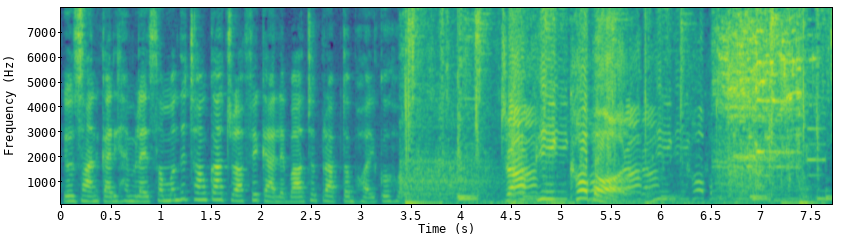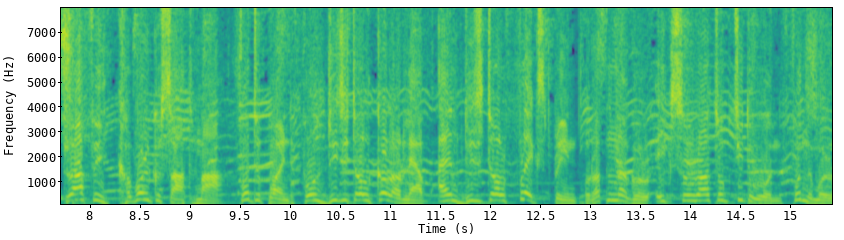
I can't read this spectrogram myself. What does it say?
यो जानकारी हामीलाई सम्बन्धित ठाउँका ट्राफिक कार्यालयबाट प्राप्त भएको हो। ट्राफिक खबरको साथमा photo point full digital colour lab and digital flex print Ratnanagar एक सौ राचोक चितवन फोन नम्बर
